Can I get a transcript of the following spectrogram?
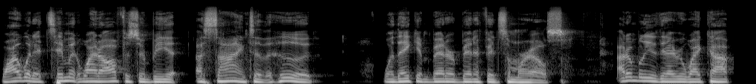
Why would a timid white officer be assigned to the hood when they can better benefit somewhere else? I don't believe that every white cop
